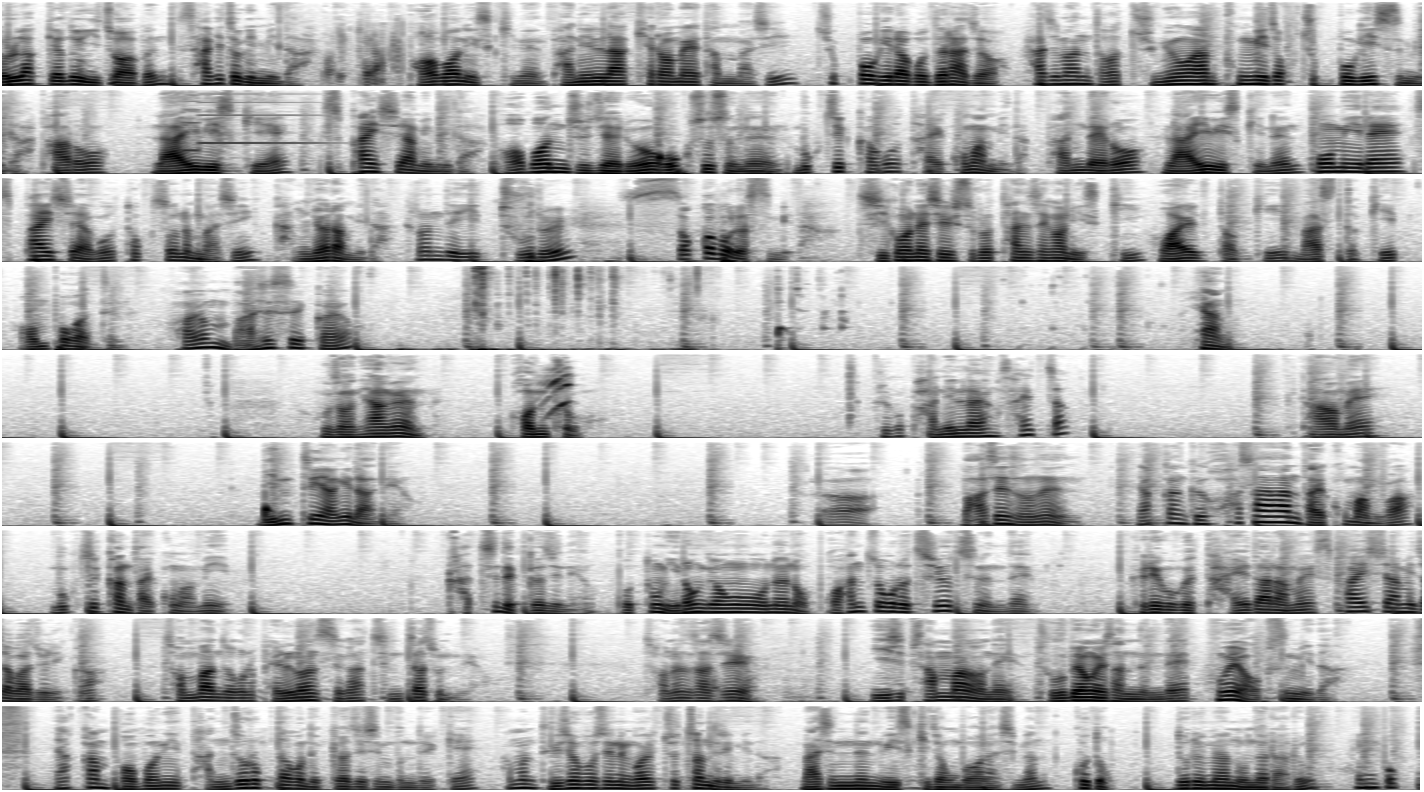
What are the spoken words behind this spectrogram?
놀랍게도 이 조합은 사기적입니다. 버번 위스키는 바닐라 캐러멜 단맛이 축복이라고들 하죠. 하지만 더 중요한 풍미적 축복이 있습니다. 바로 라이 위스키의 스파이시함입니다. 버번 주재료 옥수수는 묵직하고 달콤합니다. 반대로 라이 위스키는 호밀의 스파이시하고 톡 쏘는 맛이 강렬합니다. 그런데 이 둘을 섞어버렸습니다. 직원의 실수로 탄생한 위스키, 와일드 터키, 마스터킵, 엄포 같은 과연 맛있을까요? 향 우선 향은 건초 그리고 바닐라 향 살짝? 그 다음에 민트 향이 나네요. 아, 맛에서는 약간 그 화사한 달콤함과 묵직한 달콤함이 같이 느껴지네요. 보통 이런 경우는 없고 한쪽으로 치우치는데 그리고 그 달달함을 스파이시함이 잡아주니까 전반적으로 밸런스가 진짜 좋네요. 저는 사실 23만원에 두 병을 샀는데 후회 없습니다 약간 버번이 단조롭다고 느껴지신 분들께 한번 드셔보시는 걸 추천드립니다. 맛있는 위스키 정보 원하시면 구독 누르면 오늘 하루 행복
